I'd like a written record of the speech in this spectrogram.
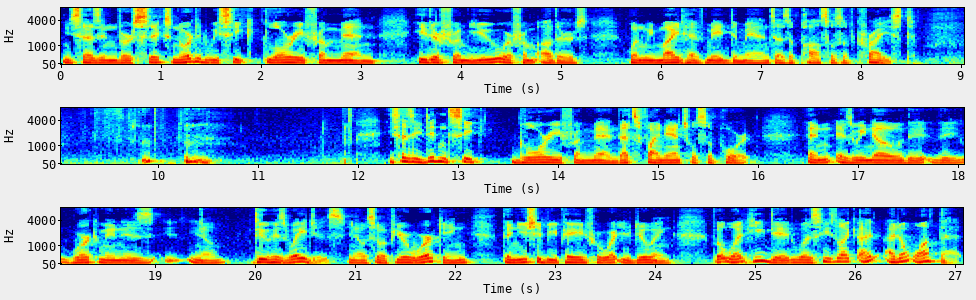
He says in verse 6 Nor did we seek glory from men, either from you or from others, when we might have made demands as apostles of Christ. he says he didn't seek glory from men. That's financial support. And as we know, the, the workman is, you know, due his wages. You know, so if you're working, then you should be paid for what you're doing. But what he did was he's like, I, I don't want that.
